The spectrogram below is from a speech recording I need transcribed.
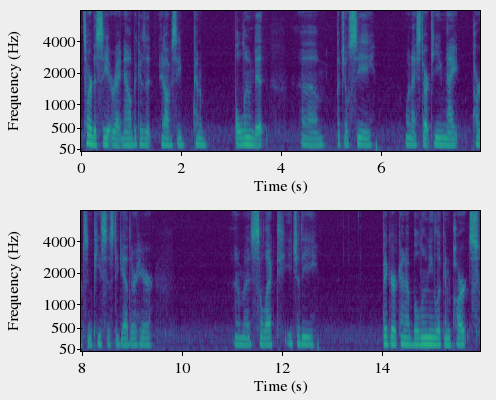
It's hard to see it right now because it, it obviously kind of ballooned it. Um, but you'll see when I start to unite parts and pieces together here. And I'm going to select each of the bigger kind of balloony looking parts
